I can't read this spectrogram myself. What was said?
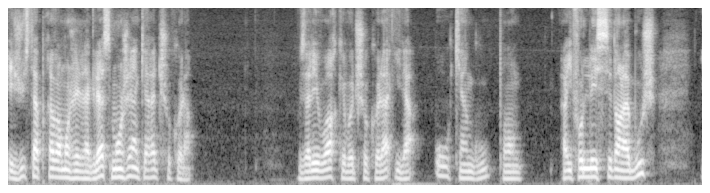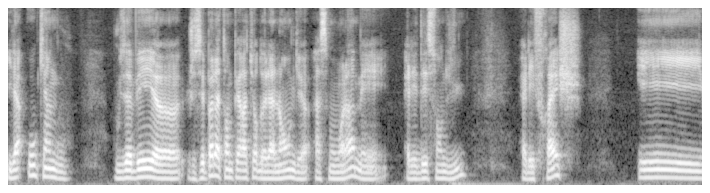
et juste après avoir mangé la glace, mangez un carré de chocolat vous allez voir que votre chocolat, il a aucun goût. il faut le laisser dans la bouche, il a aucun goût. Vous avez, euh, je ne sais pas la température de la langue à ce moment-là, mais elle est descendue, elle est fraîche, et,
